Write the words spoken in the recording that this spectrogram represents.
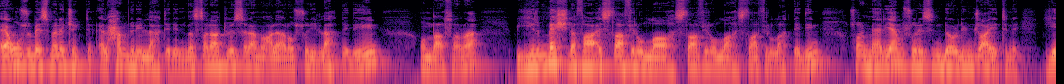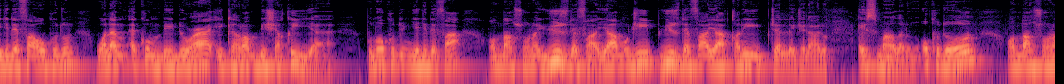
Euzu besmele çektin, elhamdülillah dedin ve salatu ve selamu ala Resulillah dedin. Ondan sonra bir 25 defa estağfirullah, estağfirullah, estağfirullah dedin. Sonra Meryem suresinin 4. ayetini 7 defa okudun. وَلَمْ اَكُمْ بِدُعَائِكَ رَبِّ شَقِيًّا Bunu okudun 7 defa. Ondan sonra 100 defa ya mucib, 100 defa ya karib Celle Celaluhu esmalarını okudun. Ondan sonra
